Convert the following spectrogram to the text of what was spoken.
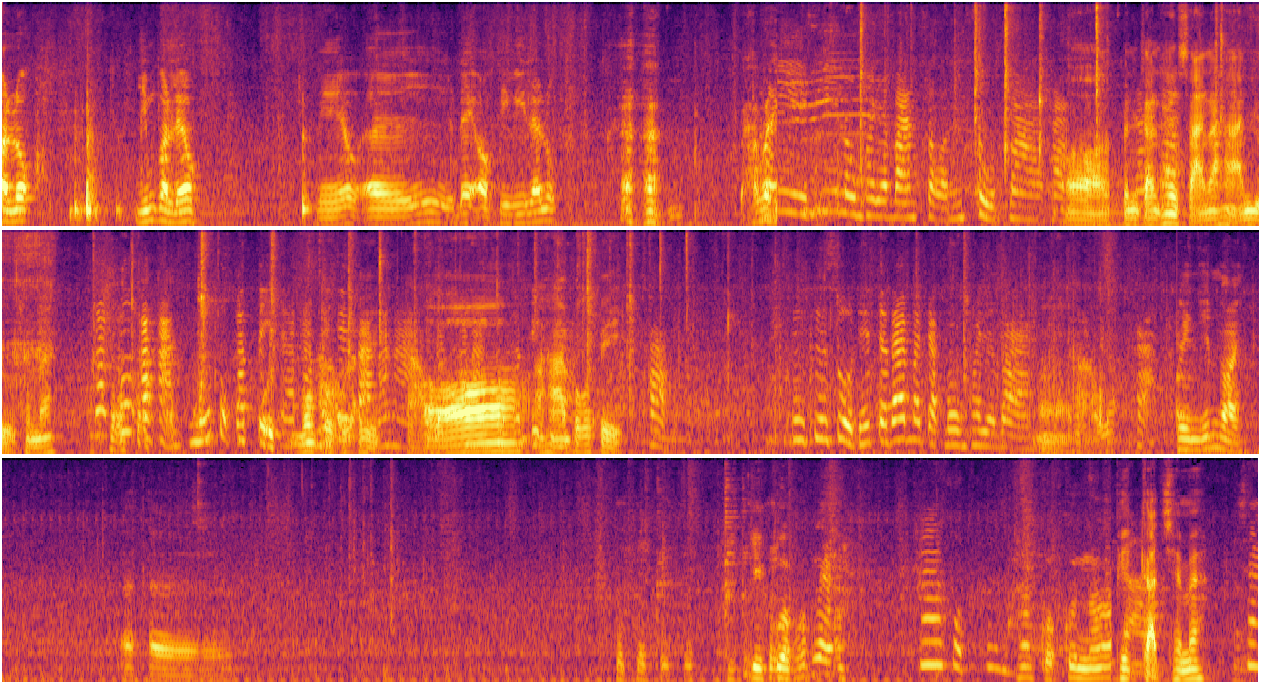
่อนลูกยิ้มก่อนเร็วเร็วเออได้ออกทีวีแล้วลูกที่ที่โรงพยาบาลสอนสูตรมาค่ะอ๋อเป็นการให้สารอาหารอยู่ใช่ไหมก็พวกอาหารมื้อปกติอะมื้ค่ะอปไม่กใช่ติสารอาหารอ๋อเป็นอาหารปกติค่ะคือคือสูตรนี้จะได้มาจากโรงพยาบาลอ่าขาวแล้วค่ะเวนยิ้มหน่อยเออกี่ขวบครับเนี่ย ห้าขวบครึ่งห้าขวบคุณเนาะพิษกัดใช่ไหมใช่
